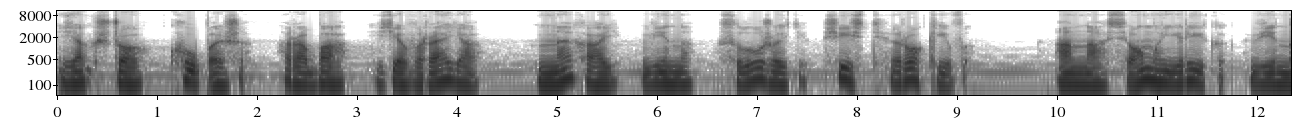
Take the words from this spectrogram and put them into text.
Якщо купиш раба єврея, нехай він служить шість років, а на сьомий рік він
